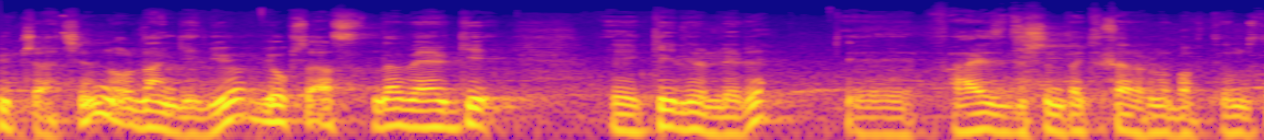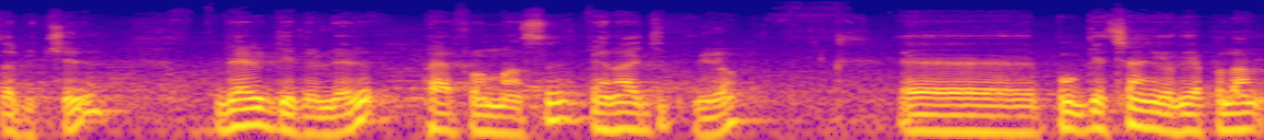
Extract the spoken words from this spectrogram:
bütçe açığının oradan geliyor. Yoksa aslında vergi e, gelirleri, e, faiz dışındaki tarafına baktığımızda bütçenin vergi gelirleri performansı fena gitmiyor. Ee, bu geçen yıl yapılan e,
